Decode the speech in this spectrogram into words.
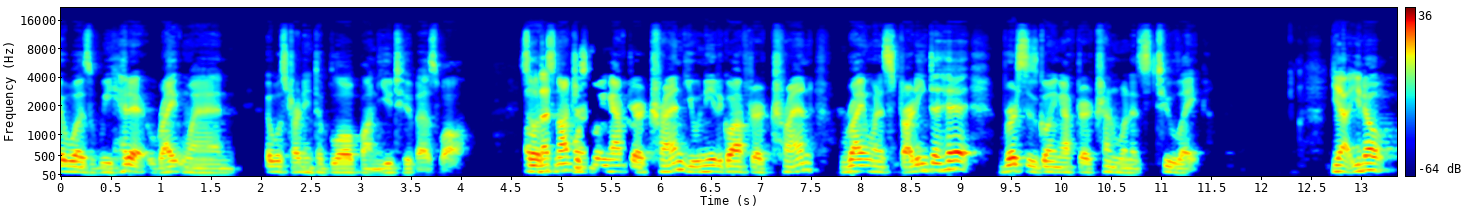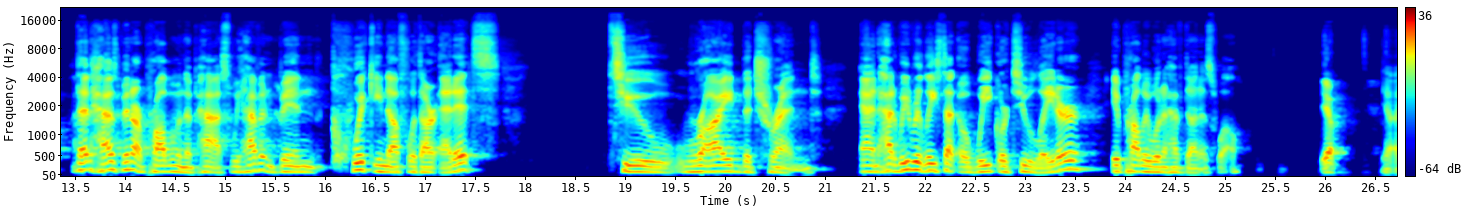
It was we hit it right when it was starting to blow up on YouTube as well. So oh, that's not just going after a trend. You need to go after a trend right when it's starting to hit versus going after a trend when it's too late. Yeah, you know, that has been our problem in the past. We haven't been quick enough with our edits to ride the trend. And had we released that a week or two later, it probably wouldn't have done as well. Yep. Yeah.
